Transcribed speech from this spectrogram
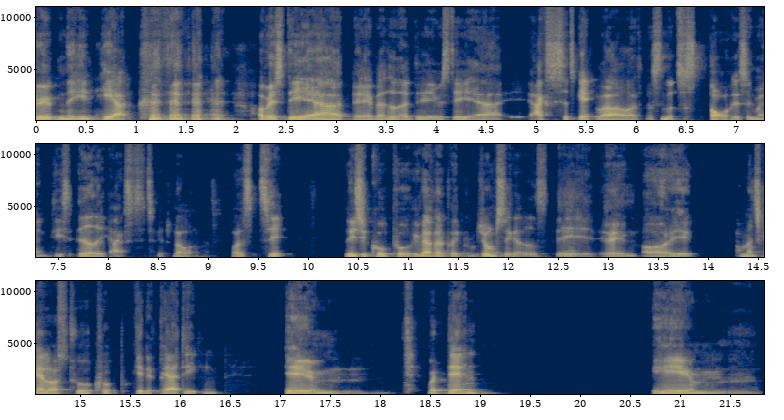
løbende ind her. og hvis det er, øh, hvad hedder det, hvis det er aktieselskaber og sådan noget, så står det simpelthen decideret i aktieselskabsloven. Altså til risiko på, i hvert fald på informationssikkerhed. Det, øh, og, øh, og man skal også på, på GDPR-delen. Øh, hvordan Øhm,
